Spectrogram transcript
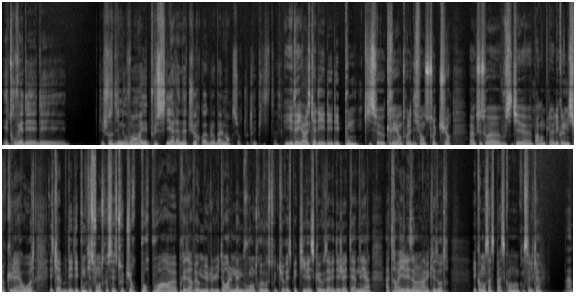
et trouver des, quelque chose d'innovant et plus lié à la nature, quoi, globalement, sur toutes les pistes. Et d'ailleurs, est-ce qu'il y a des, ponts qui se créent entre les différentes structures, que ce soit, vous citiez par exemple l'économie circulaire ou autre, est-ce qu'il y a des, ponts qui se font entre ces structures pour pouvoir préserver au mieux le littoral, même vous, entre vos structures respectives, est-ce que vous avez déjà été amené à travailler les uns avec les autres? Et comment ça se passe quand, c'est le cas? Ben,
